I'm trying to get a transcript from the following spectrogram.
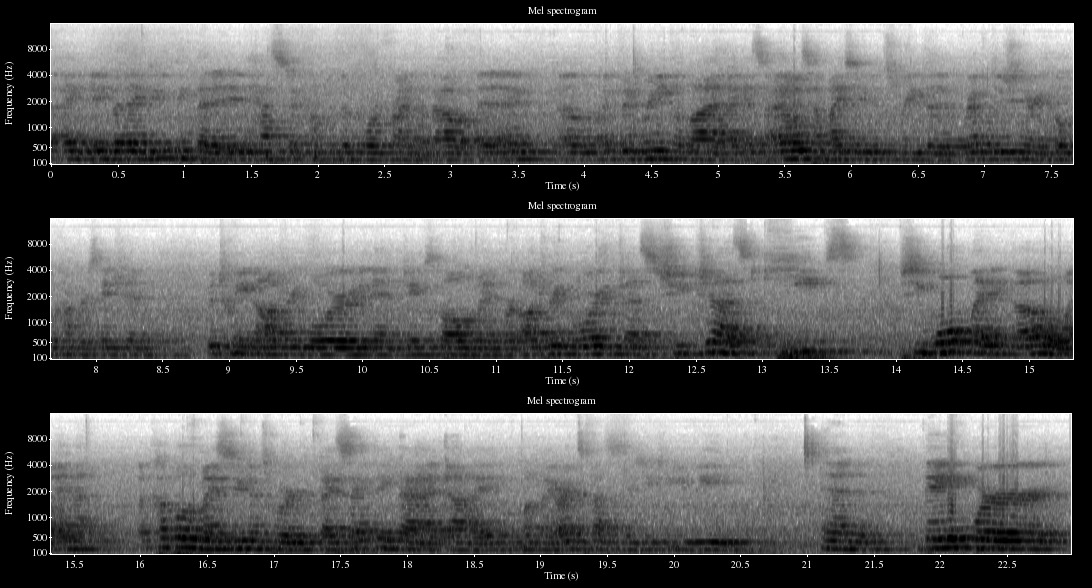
I, I- but I do think that it, it has to come to the forefront about, I, I've been reading a lot, I guess I always have my students read the Revolutionary Hope conversation between Audre Lorde and James Baldwin, where Audre Lorde just, she just keeps, she won't let it go. And a couple of my students were dissecting that uh, in one of my arts classes at UTUB, and they were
